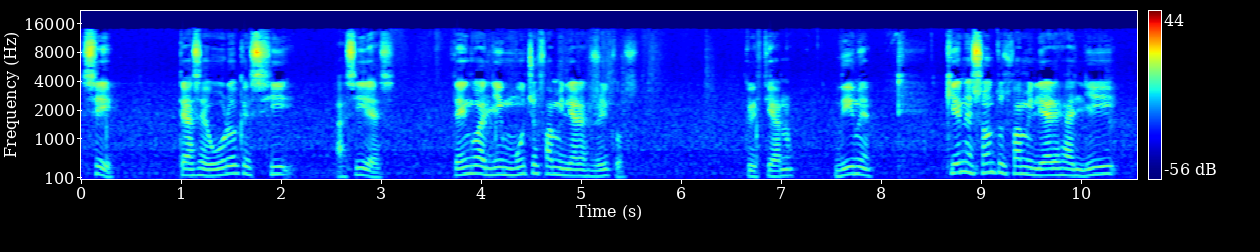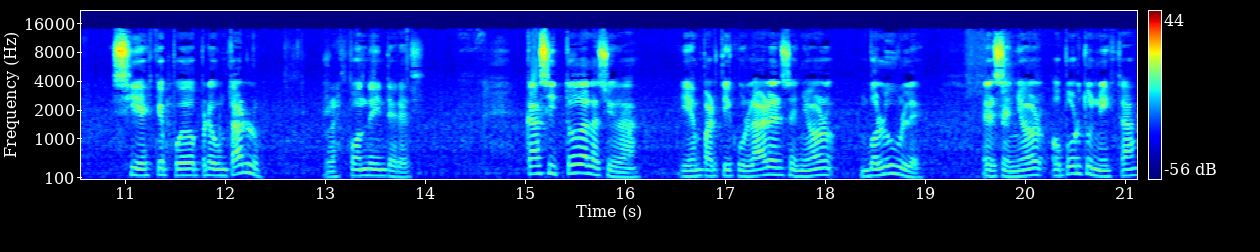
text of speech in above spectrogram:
Sí, te aseguro que sí, así es. Tengo allí muchos familiares ricos. Cristiano, dime, ¿quiénes son tus familiares allí si es que puedo preguntarlo? Responde Interés casi toda la ciudad, y en particular el señor voluble, el señor oportunista,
